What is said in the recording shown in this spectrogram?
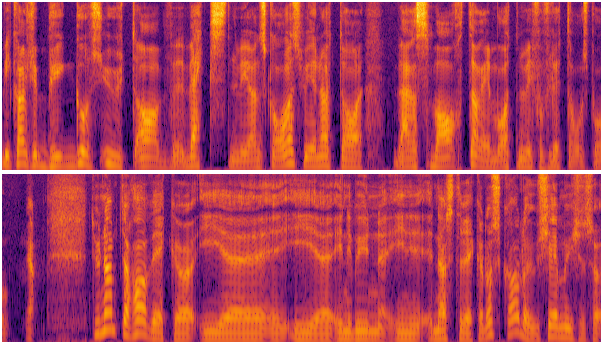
vi kan ikke bygge oss ut av veksten vi ønsker oss. Vi er nødt til å være smartere i måten vi forflytter oss på. Ja. Du nevnte Havveka i, i, inne i byen i neste uke. Da skal det jo skje mye. så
